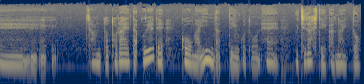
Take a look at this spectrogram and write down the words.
えー、ちゃんと捉えた上でこうがいいんだっていうことをね打ち出していかないと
